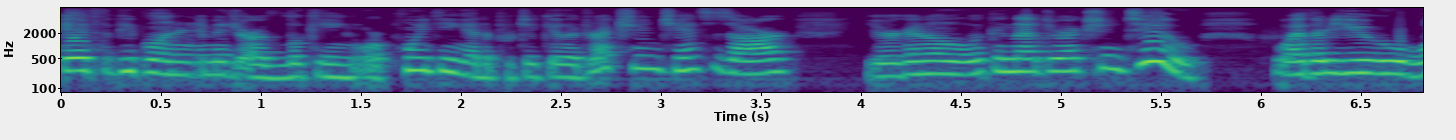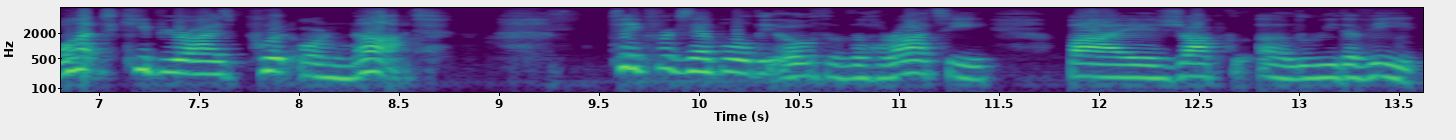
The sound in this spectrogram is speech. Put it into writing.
if the people in an image are looking or pointing at a particular direction, chances are you're going to look in that direction too, whether you want to keep your eyes put or not. Take, for example, The Oath of the Horatii by Jacques uh, Louis David.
